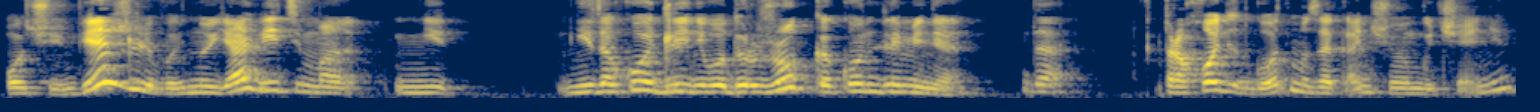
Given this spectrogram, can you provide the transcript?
очень вежливый, но я, видимо, не, не такой для него дружок, как он для меня. Да. Проходит год, мы заканчиваем обучение,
